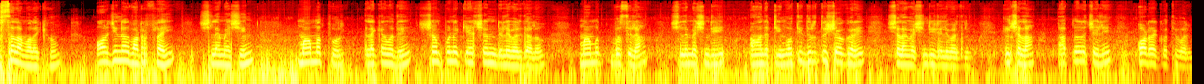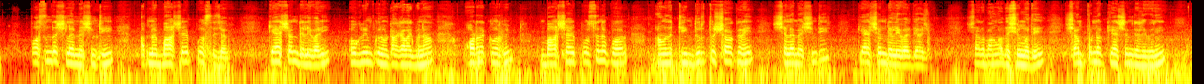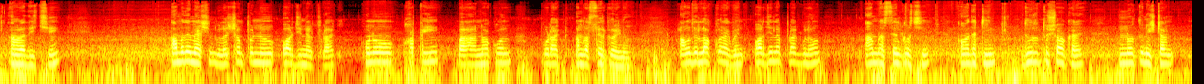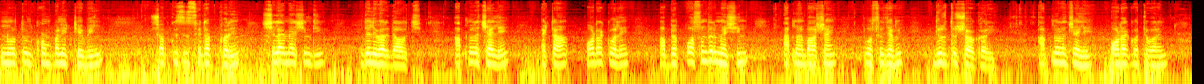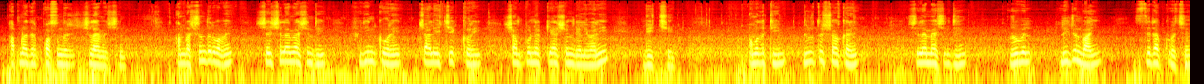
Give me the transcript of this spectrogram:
আসসালামু আলাইকুম। Original butterfly সেলাই মেশিন মোহাম্মদপুর এলাকার মধ্যে সম্পূর্ণ ক্যাশ অন ডেলিভারি দিল মোহাম্মদ বসিলা সেলাই মেশিনটি আমাদের টিম অতি দ্রুত সহকারে সেলাই মেশিনটি ডেলিভারি দিল। ইনশাল্লাহ আপনারা চাইলে অর্ডার করতে পারেন। পছন্দের সেলাই মেশিনটি আপনার বাসায় পৌঁছে যাবে। ক্যাশ অন ডেলিভারি অগ্রিম কোনো টাকা লাগবে না। অর্ডার করবেন। বাসায় পৌঁছানোর পর আমাদের টিম দ্রুত সহকারে সেলাই মেশিনটি ক্যাশ অন ডেলিভারি দিয়ে আসবে। সারা বাংলাদেশের মধ্যে সম্পূর্ণ ক্যাশ অন ডেলিভারি আমরা দিচ্ছি। আমাদের মেশিনগুলো সম্পূর্ণ অরিজিনাল প্রোডাক্ট কোনো কপি বা নকল প্রোডাক্ট আমরা সেল করি না। আমাদের লক্ষ্য রাখবেন অরিজিনাল প্রোডাক্টগুলো আমরা সেল করছি। আমাদের টিম দ্রুত সহকারে নতুন স্ট্যান্ড নতুন কোম্পানির টেবিল সব কিছু সেট আপ করে সেলাই মেশিনটি ডেলিভারি দেওয়া হচ্ছে। আপনারা চাইলে একটা অর্ডার করলে আপনার পছন্দের মেশিন আপনার বাসায় পৌঁছে যাবে দ্রুত সহকারে। আপনারা চাইলে অর্ডার করতে পারেন আপনাদের পছন্দের সেলাই মেশিন আমরা সুন্দরভাবে সেই সেলাই মেশিনটি ফিটিং করে, চালিয়ে চেক করে সম্পূর্ণ ক্যাশ অন ডেলিভারি দিচ্ছি। আমাদের টিম দ্রুত সহকারে সেলাই মেশিনটি রুবেল লিটন ভাই সেট আপ করছে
